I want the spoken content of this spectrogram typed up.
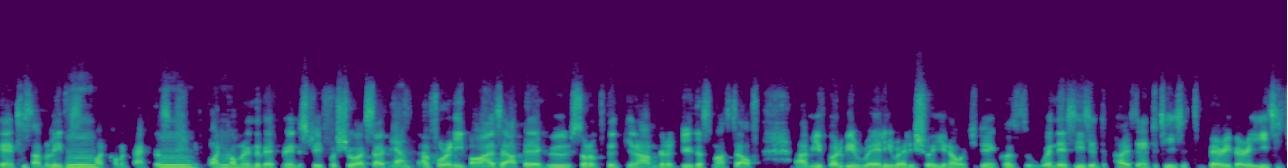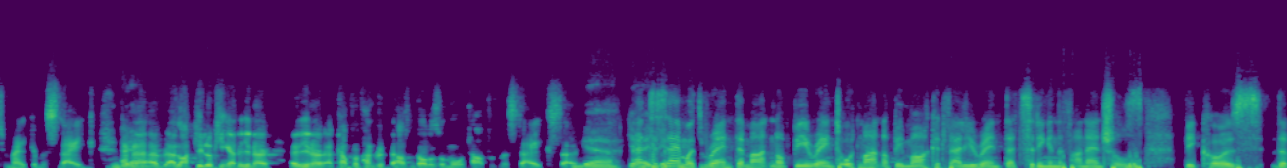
dentists. I believe this Mm. is quite common practice. Mm, It's quite mm. common in the veterinary industry for sure. So, Yeah. uh, for any buyers out there who sort of think, you know, I'm going to do this myself, um, you've got to be really, really sure you know what you're doing because when there's these interposed entities, it's very, very easy to make a mistake. And Yeah. uh, uh, like you're looking at, you know, uh, you know, a couple of hundred thousand dollars or more type of mistake. So, yeah, yeah, and it's the yeah. same with rent. There might not be rent or it might not be market value rent that's sitting in the financials because the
